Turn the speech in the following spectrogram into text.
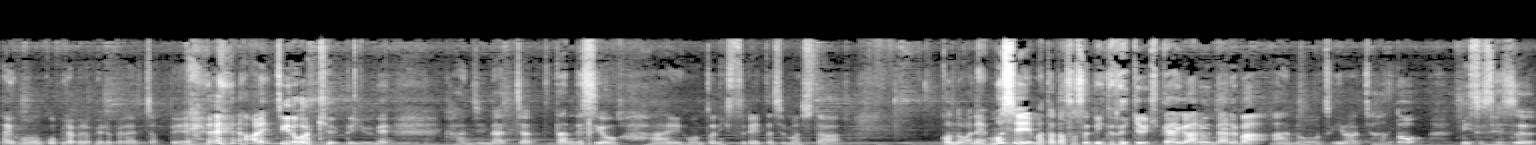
台本をこうペラペラペラペラやっちゃって あれ？次どこだっけ？っていうね感じになっちゃってたんですよ。はい本当に失礼いたしました。今度はねもしまた出させていただける機会があるんであればあの次はちゃんとミスせず、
